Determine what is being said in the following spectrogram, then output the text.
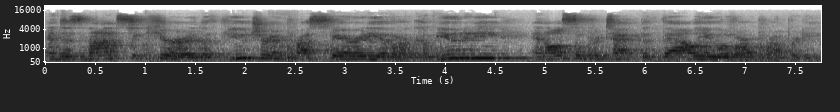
and does not secure the future and prosperity of our community and also protect the value of our property.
